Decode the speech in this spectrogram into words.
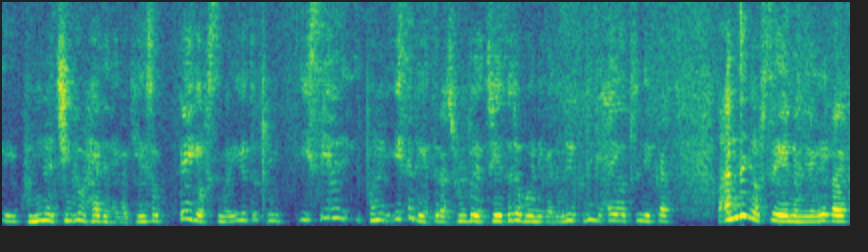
이 군인은 진급을 해야 되니까 계속 백이 없으면 이것도 좀 있어야 보니까 있어야 되겠더라. 줄도 뒤에 들어보니까 우리 그런 게 아예 없으니까 완전히 없어요. 얘는 그러니까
